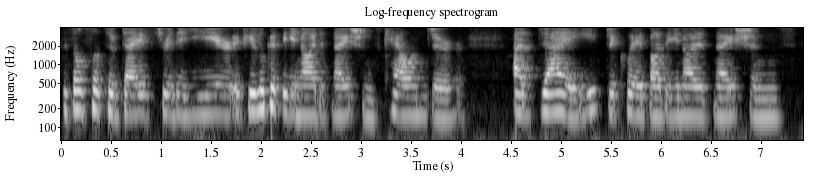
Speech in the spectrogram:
There's all sorts of days through the year. If you look at the United Nations calendar, a day declared by the United Nations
